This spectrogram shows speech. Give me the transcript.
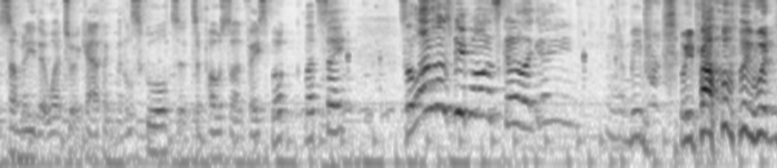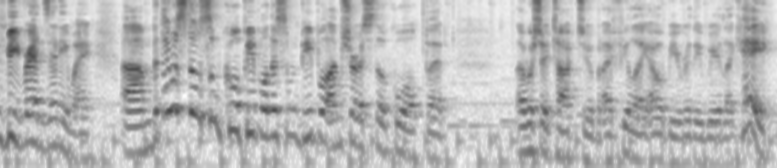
somebody that went to a Catholic middle school to, to post on Facebook, let's say. So a lot of those people, it's kind of like, hey, we, we probably wouldn't be friends anyway. Um, but there was still some cool people, and there's some people I'm sure are still cool, but I wish I talked to, but I feel like I would be really weird. Like, hey,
